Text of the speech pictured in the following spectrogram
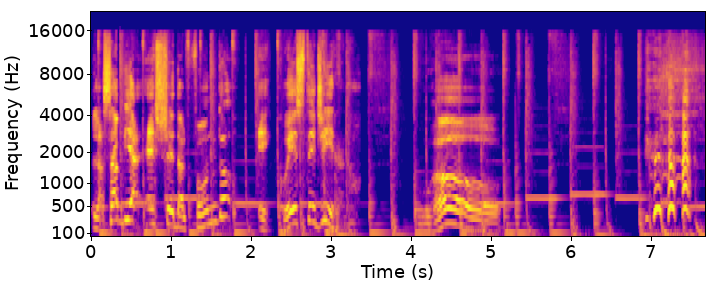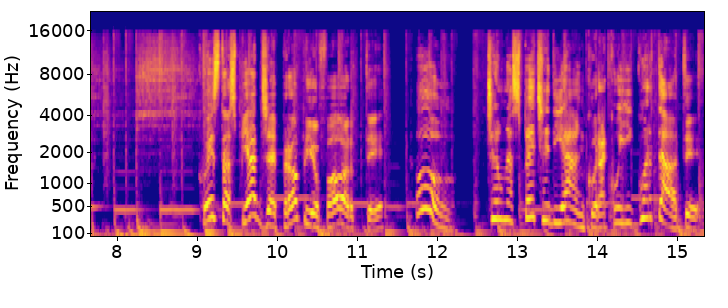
La sabbia esce dal fondo e queste girano. Wow! Questa spiaggia è proprio forte. Oh, c'è una specie di ancora qui, guardate.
